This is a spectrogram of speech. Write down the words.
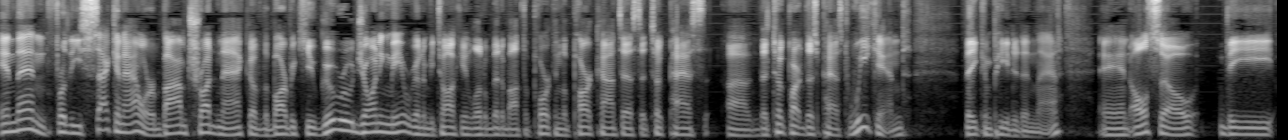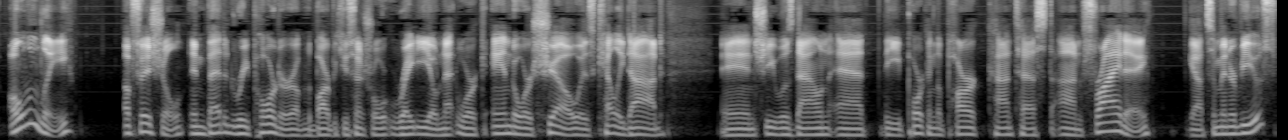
And then for the second hour, Bob Trudnak of the Barbecue Guru joining me. We're going to be talking a little bit about the Pork in the Park contest that took past uh, that took part this past weekend. They competed in that, and also the only official embedded reporter of the Barbecue Central radio network and or show is Kelly Dodd and she was down at the Pork in the Park contest on Friday. Got some interviews,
